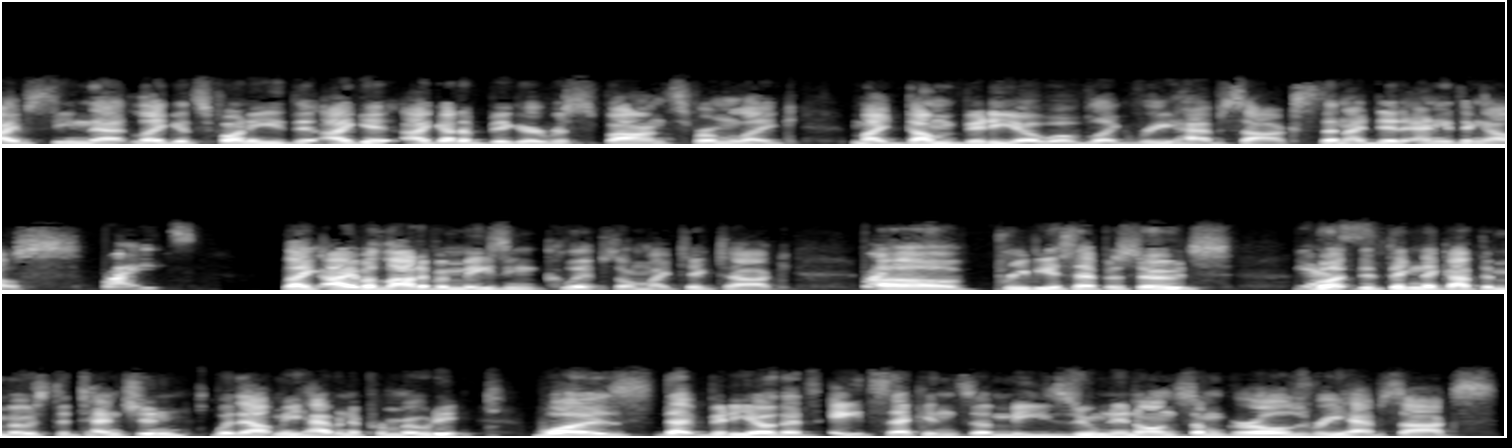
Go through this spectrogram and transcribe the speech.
I've seen that. Like it's funny that I get I got a bigger response from like my dumb video of like rehab socks than I did anything else. Right? Like I have a lot of amazing clips on my TikTok Right. of previous episodes, yes. but the thing that got the most attention without me having to promote it was that video that's 8 seconds of me zooming in on some girl's rehab socks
